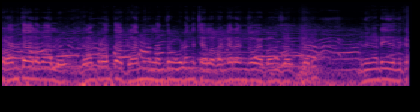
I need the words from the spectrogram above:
ప్రాంతాల వాళ్ళు గ్రామ ప్రాంత గ్రామీణులందరూ కూడా చాలా రంగరంగ వైభవంగా జరుపుతారు ఎందుకంటే ఇది ఎందుకంటే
